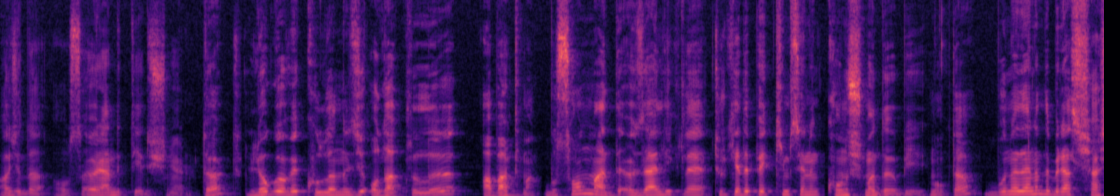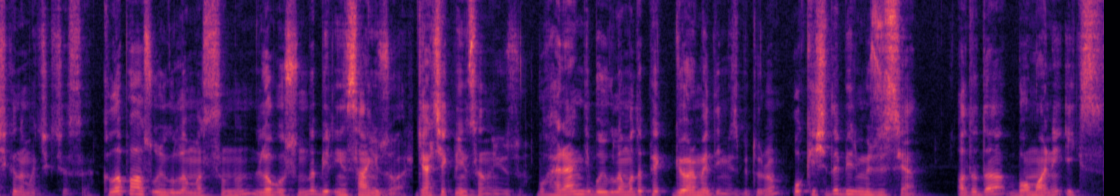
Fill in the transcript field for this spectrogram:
acıda olsa öğrendik diye düşünüyorum. 4. Logo ve kullanıcı odaklılığı abartmak. Bu son madde özellikle Türkiye'de pek kimsenin konuşmadığı bir nokta. Bu nedenle de biraz şaşkınım açıkçası. Clubhouse uygulamasının logosunda bir insan yüzü var. Gerçek bir insanın yüzü. Bu herhangi bir uygulamada pek görmediğimiz bir durum. O kişi de bir müzisyen. Adı da Bomani X.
